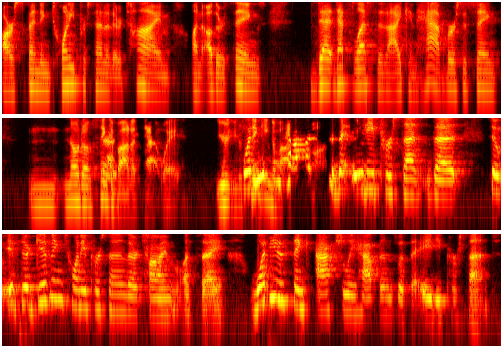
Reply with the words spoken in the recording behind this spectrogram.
are spending 20% of their time on other things that that's less that i can have versus saying no don't think about it that way. You're, you're thinking you about the 80% that so if they're giving 20% of their time let's say what do you think actually happens with the 80%?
